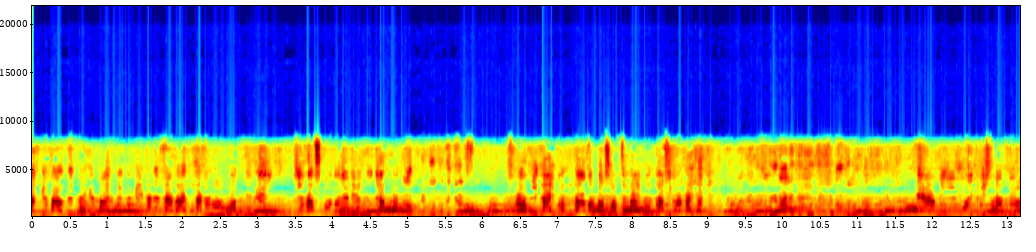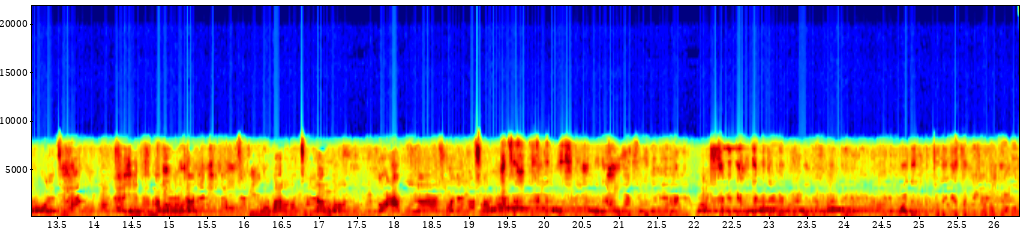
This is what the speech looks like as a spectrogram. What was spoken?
আজকে পাঁচ দিন থেকে পাঁচ দিন থেকে এখানে রাত কাটানোর পর থেকেই সে হাসপাতালে ডেঙ্গুতে আক্রান্ত আপনি কোথা থেকে আসছেন? আমি গাইবান্ধা আমার বাসা হচ্ছে গাইবান্ধা আমি ঢাকায় থাকি। এর আগে কি পঁয়ত্রিশের আন্দোলন করেছিলেন? হ্যাঁ, আমি পঁয়ত্রিশের আন্দোলন করেছিলাম আহ, এটা আপনারা জানেন এটা হচ্ছে দীর্ঘ বারো বছরের আন্দোলন তো আমরা সেটা তো সরকার আচ্ছা একটা প্রশ্ন। আপনাদের আহ্বায়ক ছিল তিনি এর আগে। তাকে কেন দেখা যায় না এখনও পঁয়ত্রিশের আন্দোলনে? তিনি কি পয়দা লুটে চলে গিয়েছেন? বিষয়টা কেমন?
